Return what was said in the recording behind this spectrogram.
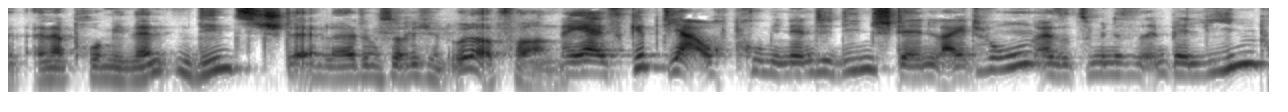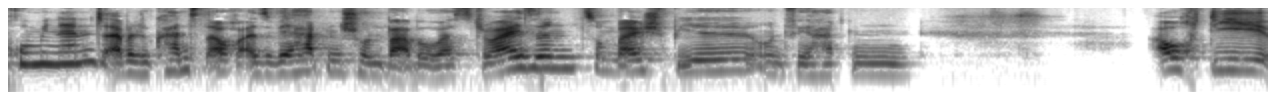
Mit einer prominenten Dienststellenleitung soll ich in Urlaub fahren? Naja, es gibt ja auch prominente Dienststellenleitungen, also zumindest in Berlin prominent, aber du kannst auch, also wir hatten schon Barbara Streisand zum Beispiel und wir hatten auch die,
